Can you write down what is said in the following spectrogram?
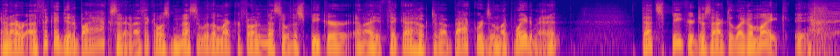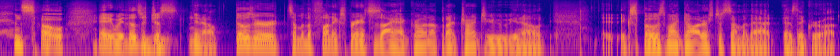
And I, I think I did it by accident. I think I was messing with a microphone and messing with a speaker, and I think I hooked it up backwards. And I'm like, wait a minute, that speaker just acted like a mic. and so, anyway, those are just, you know, those are some of the fun experiences I had growing up, and I tried to, you know, expose my daughters to some of that as they grew up.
